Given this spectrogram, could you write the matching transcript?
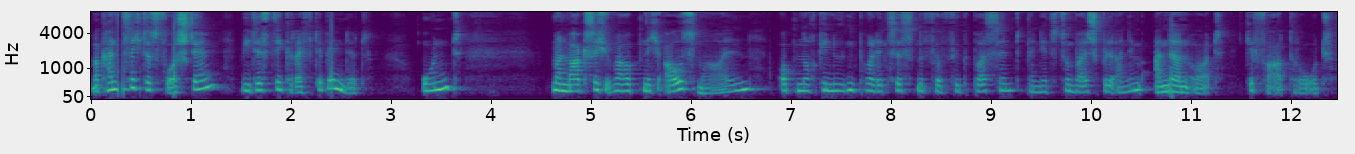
Man kann sich das vorstellen, wie das die Kräfte bindet. Und man mag sich überhaupt nicht ausmalen, ob noch genügend Polizisten verfügbar sind, wenn jetzt zum Beispiel an einem anderen Ort Gefahr droht.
